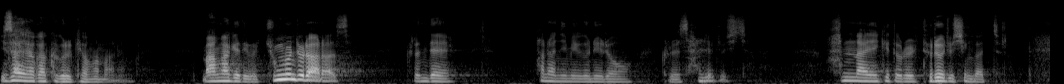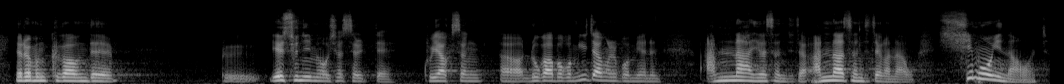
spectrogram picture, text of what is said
이사야가 그걸 경험하는 거예요. 망하게 되고 죽는 줄 알았어요. 그런데 하나님의 은혜로 그를 살려주시잖아요. 한나의 기도를 들어주신 것처럼 여러분 그 가운데 그 예수님이 오셨을 때 구약성 어, 누가복음 2장을 보면은 안나 여선지자 안나 선지자가 나오고 시몬이 나오죠.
